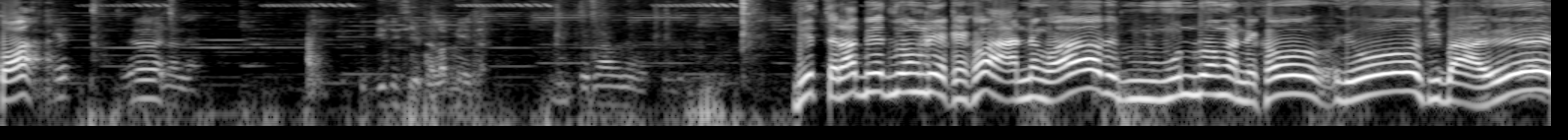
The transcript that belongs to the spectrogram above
เกาะเออนั่นแหละคือยี่สิบตารางเมตรอะ บิดแต่ละเบ็ดวงเรียกให้เขาอ่านหนึ่งวะไปหมุนวงอันนี้เขาโย่พี่บ่าเอ้ย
